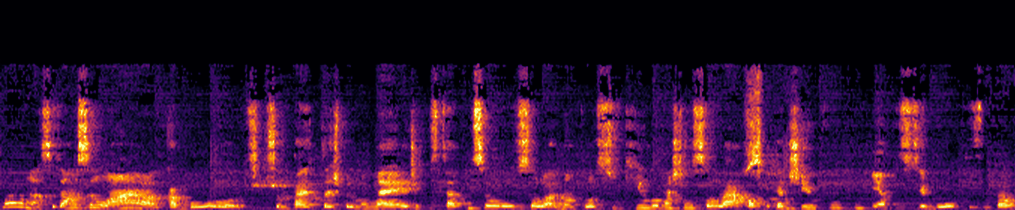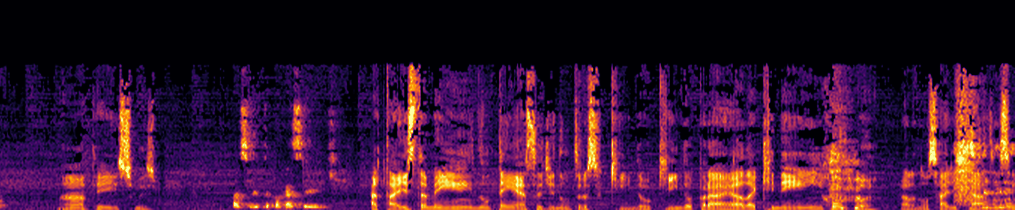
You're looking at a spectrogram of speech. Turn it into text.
Não, você tá no celular, acabou, tipo, você não tá, tá esperando um médico, você tá com seu celular, não trouxe o Kindle, mas tem um celular com o aplicativo com 500 e-books, então... Ah, tem isso mesmo. Facilita pra cacete. A Thaís também não tem essa de não trouxe o Kindle. O Kindle pra ela é que nem roupa. ela não sai de casa, assim.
